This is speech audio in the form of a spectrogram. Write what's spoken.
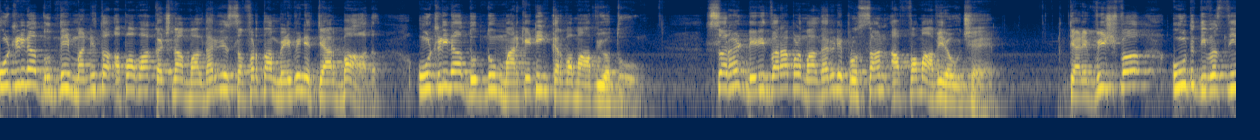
ઊંટડીના દૂધને માન્યતા અપાવવા કચ્છના માલધારીઓએ સફળતા મેળવીને ત્યારબાદ ઊંટડીના દૂધનું માર્કેટિંગ કરવામાં આવ્યું હતું. સરહદ ડેરી દ્વારા પણ માલધારીઓને પ્રોત્સાહન આપવામાં આવી રહ્યું છે. ત્યારે વિશ્વ ઊંટ દિવસની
